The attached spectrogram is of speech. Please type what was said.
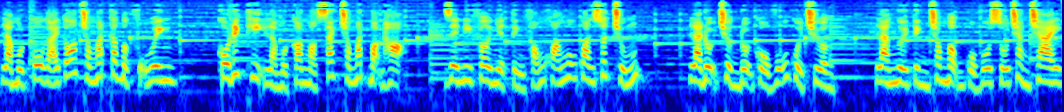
là một cô gái tốt trong mắt các bậc phụ huynh. Cô đích thị là một con mọt sách trong mắt bọn họ. Jennifer nhiệt tình phóng khoáng ngũ quan xuất chúng, là đội trưởng đội cổ vũ của trường, là người tình trong mộng của vô số chàng trai.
